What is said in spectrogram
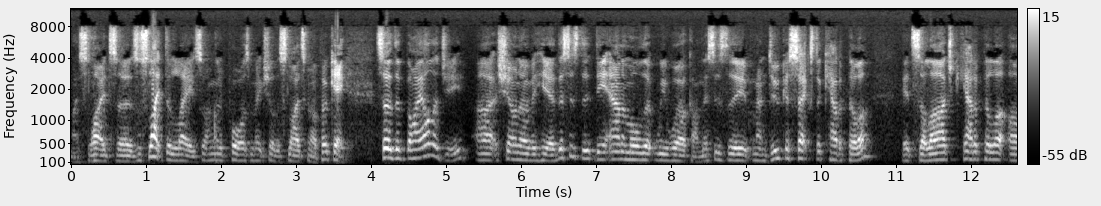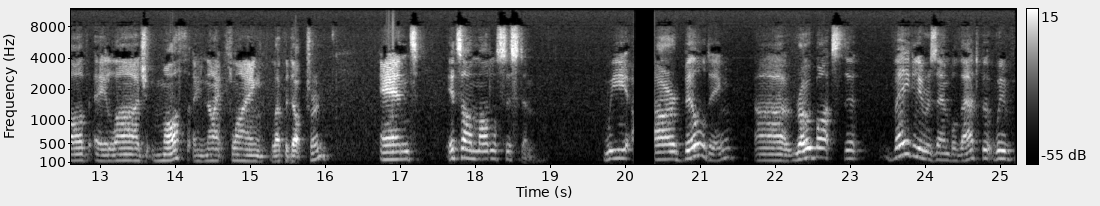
my slides, uh, there's a slight delay, so I'm going to pause and make sure the slides come up. Okay, so the biology uh, shown over here, this is the, the animal that we work on. This is the Manduca sexta caterpillar. It's a large caterpillar of a large moth, a night-flying lepidopteran, and it's our model system. We are building uh, robots that vaguely resemble that, but we've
